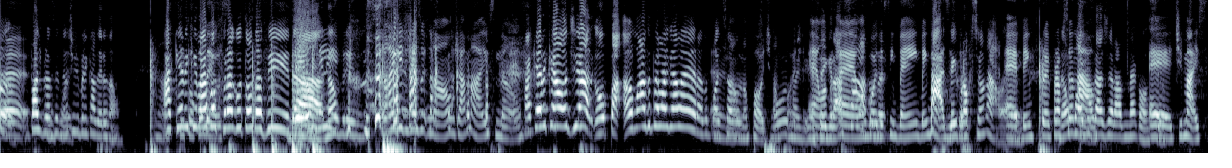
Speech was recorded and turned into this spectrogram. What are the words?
É, não pode brasileiro, não não pode. tive brincadeira, não. Não, Aquele que leva Deus. frango toda a vida. Deus me Não- livre. Sangue de Jesus. Não, jamais, não. Aquele que é odiado. Opa, amado pela galera. Não pode É, ser. não, não pode, não Oi, pode. É ser uma, é uma coisa né? assim, bem, bem básica. Bem profissional. É, bem, bem Não profissional. pode exagerar no negócio. É, demais.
